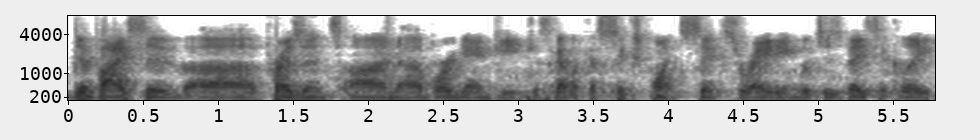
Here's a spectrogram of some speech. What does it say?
divisive uh, presence on uh, Board Game Geek. It's got like a 6.6 rating, which is basically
